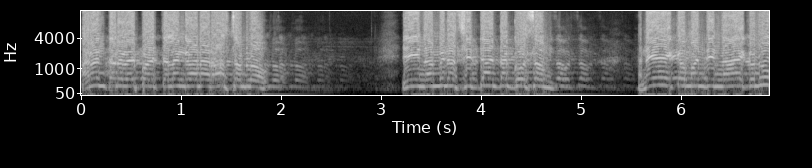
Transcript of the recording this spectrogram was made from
అనంతరం ఏర్పడిన తెలంగాణ రాష్ట్రంలో ఈ నమ్మిన సిద్ధాంతం కోసం అనేక మంది నాయకులు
